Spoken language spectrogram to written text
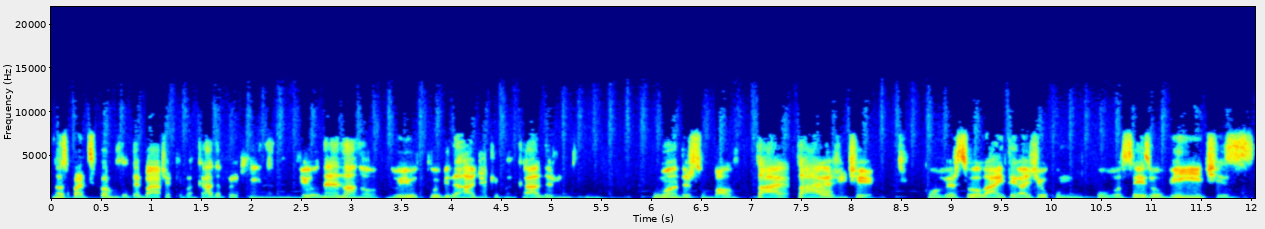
nós participamos do debate aqui bancada, para quem ainda não viu, né, lá no, no YouTube da Rádio Aqui Bancada, junto com o Anderson Baltar, a gente conversou lá, interagiu com, com vocês, ouvintes,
